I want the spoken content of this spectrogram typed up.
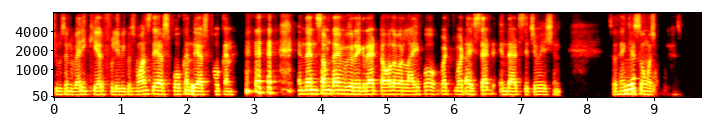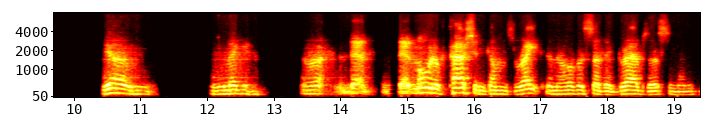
chosen very carefully because once they are spoken they are spoken. And then sometime we regret all our life oh what what i said in that situation. So thank Yeah. you so much Yeah, you make uh, that that mode of passion comes right, and all of a sudden it grabs us, and then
